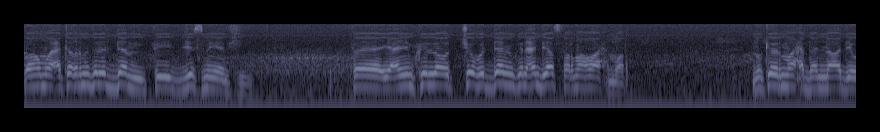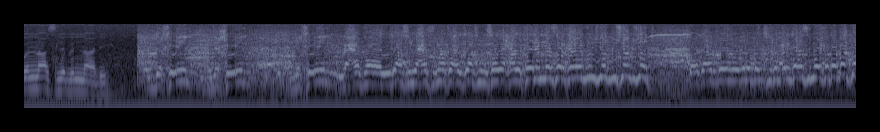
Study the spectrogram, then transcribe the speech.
فهم أعتقد مثل الدم في جسمي يمشي. فيعني يمكن لو تشوف الدم يمكن عندي أصفر ما هو أحمر. من كثر ما أحب هالنادي والناس اللي بالنادي. الدخيل الدخيل الدخيل لعبها القاسم لعب سمعتها القاسم صلح على كريم النصر كان بيشوت بيشوت بيشوت فقال بين مضربه يروح القاسم يحط باكو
